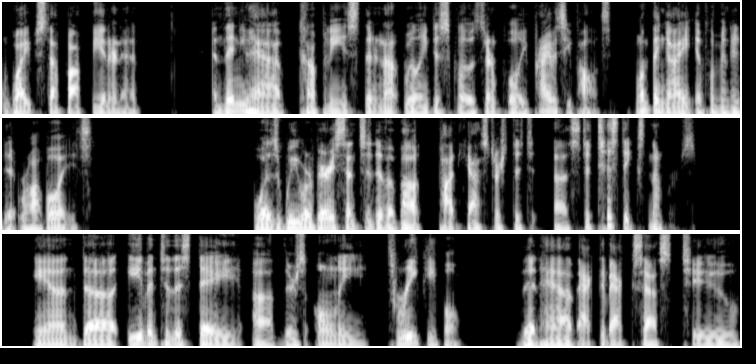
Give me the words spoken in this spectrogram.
wipe stuff off the internet. And then you have companies that are not willing to disclose their employee privacy policy. One thing I implemented at RawVoice was we were very sensitive about podcaster st- uh, statistics numbers. And uh, even to this day, uh, there's only three people that have active access to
